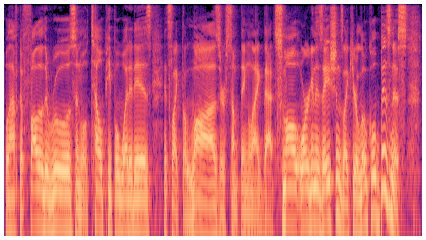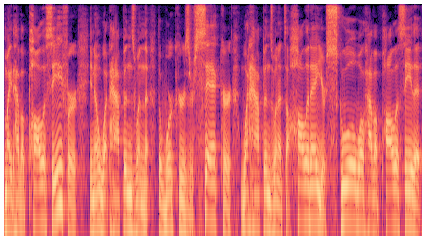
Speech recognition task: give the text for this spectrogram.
will have to follow the rules and we'll tell people what it is. It's like the laws or something like that. Small organizations like your local business might have a policy for, you know, what happens when the, the workers are sick or what happens when it's a holiday. Your school will have a policy that,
